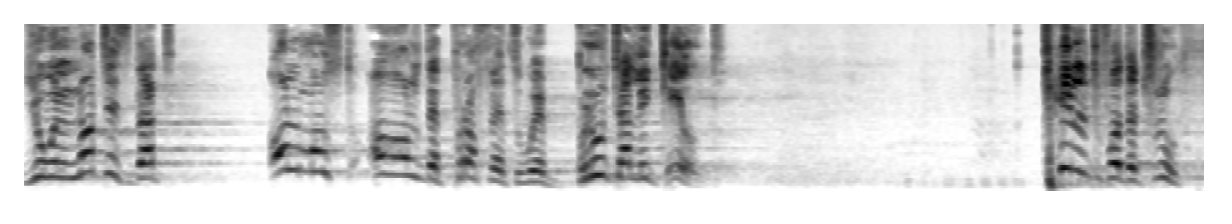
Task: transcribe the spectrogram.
You will notice that almost all the prophets were brutally killed killed for the truth.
